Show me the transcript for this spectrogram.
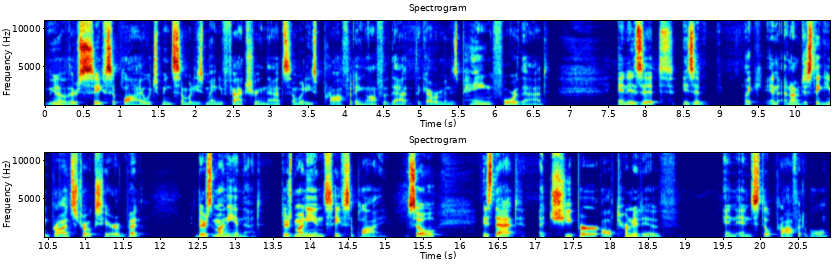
you know there's safe supply, which means somebody's manufacturing that, somebody's profiting off of that, the government is paying for that, and is it is it like and, and I'm just thinking broad strokes here, but there's money in that. There's money in safe supply. So, is that a cheaper alternative and, and still profitable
